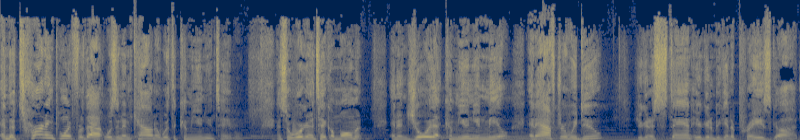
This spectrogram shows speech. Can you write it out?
And the turning point for that was an encounter with the communion table. And so we're going to take a moment and enjoy that communion meal. And after we do, you're going to stand, you're going to begin to praise God.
